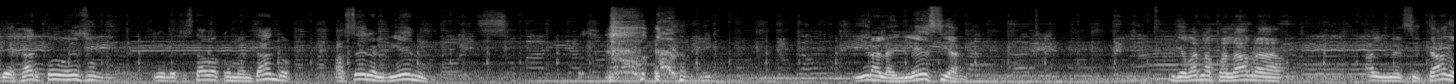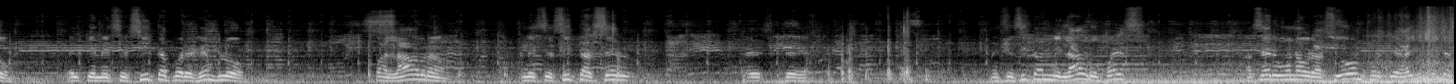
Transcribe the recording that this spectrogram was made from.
dejar todo eso que les estaba comentando, hacer el bien, ir a la iglesia, llevar la palabra al necesitado, el que necesita, por ejemplo, palabra, necesita hacer, este, necesita un milagro, pues, hacer una oración, porque hay muchas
